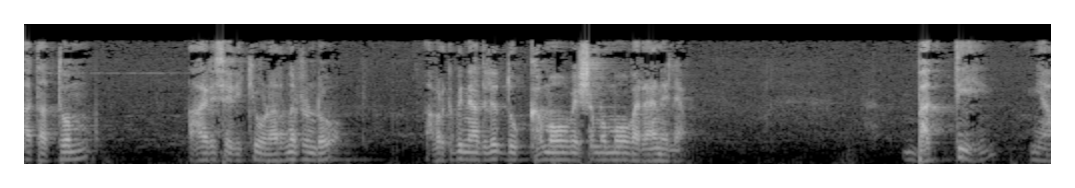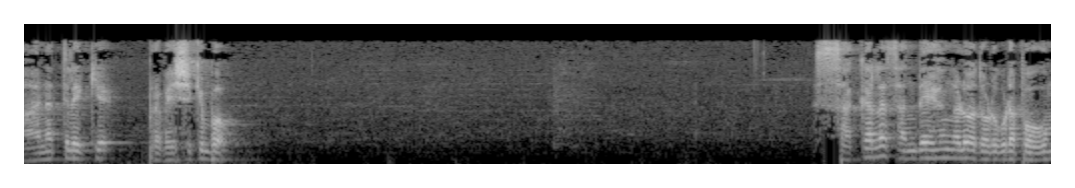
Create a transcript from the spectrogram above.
ആ തത്വം ആര് ശരിക്കും ഉണർന്നിട്ടുണ്ടോ? അവർക്ക് പിന്നെ അതിൽ ദുഃഖമോ വിഷമമോ വരാനില്ല. ഭക്തി ജ്ഞാനത്തിലേക്ക് പ്രവേശിക്കുമ്പോ സകല സന്ദേഹങ്ങളും അതോടുകൂടെ പോകും.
